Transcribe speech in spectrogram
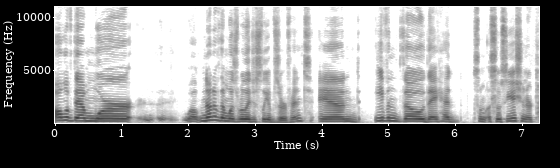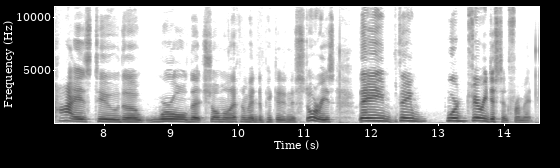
all of them were, well, none of them was religiously observant. And even though they had some association or ties to the world that Sholem Aleichem had depicted in his stories, they, they were very distant from it.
